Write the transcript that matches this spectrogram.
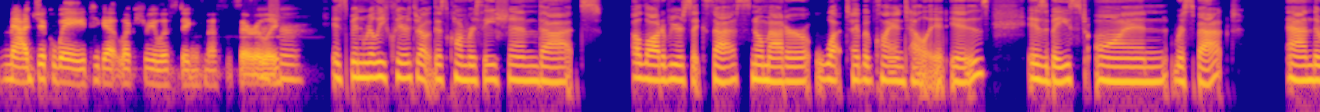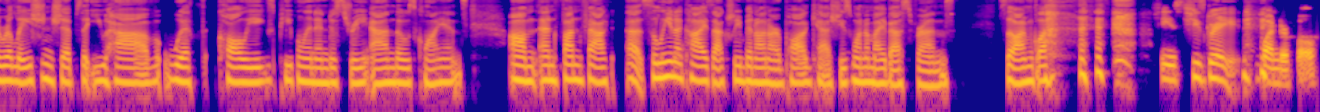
magic way to get luxury listings necessarily. Sure. It's been really clear throughout this conversation that a lot of your success, no matter what type of clientele it is, is based on respect and the relationships that you have with colleagues, people in industry, and those clients. Um, and fun fact uh, Selena Kai's actually been on our podcast. She's one of my best friends. So I'm glad She's she's great. wonderful.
